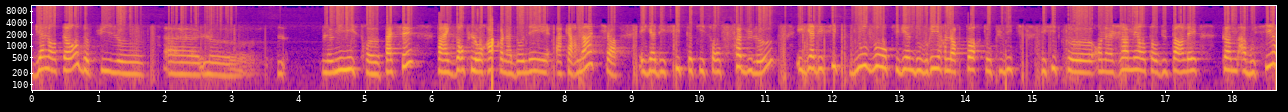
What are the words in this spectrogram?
bien longtemps, depuis le, le, le ministre passé. Par exemple, l'aura qu'on a donné à Karnak, il y a des sites qui sont fabuleux. Il y a des sites nouveaux qui viennent d'ouvrir leurs portes au public, des sites qu'on n'a jamais entendu parler, comme Abou Sir.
